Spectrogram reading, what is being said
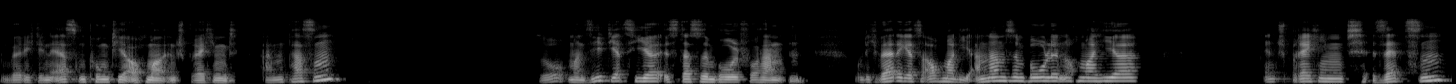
Nun werde ich den ersten Punkt hier auch mal entsprechend anpassen. So, man sieht jetzt hier ist das Symbol vorhanden. Und ich werde jetzt auch mal die anderen Symbole nochmal hier entsprechend setzen.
